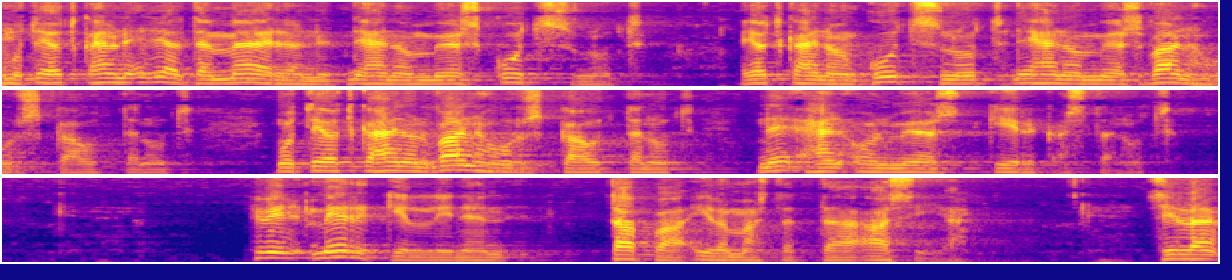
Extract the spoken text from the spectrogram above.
Mutta jotka hän on edeltä määrännyt, ne hän on myös kutsunut. Ja jotka hän on kutsunut, ne hän on myös vanhurskauttanut. Mutta jotka hän on vanhurskauttanut, ne hän on myös kirkastanut. Hyvin merkillinen tapa ilmaista tämä asia. Sillä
